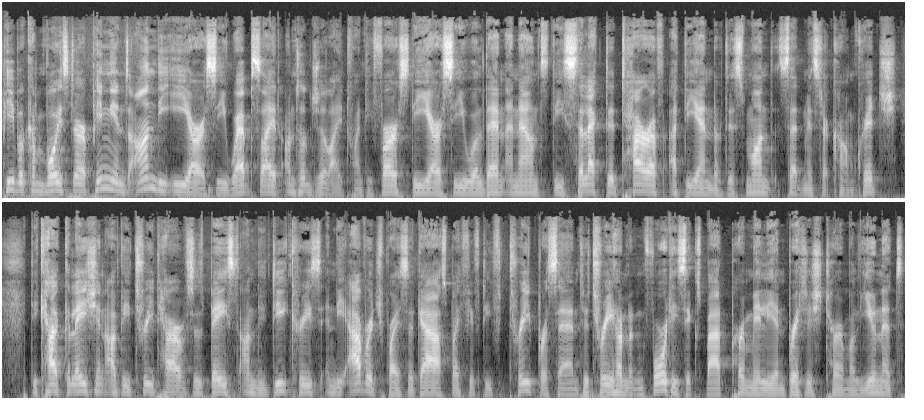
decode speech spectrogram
People can voice their opinions on the ERC website until July 21st. The ERC will then announce the selected tariff at the end of this month, said Mr. Komkrich. The calculation of the three tariffs is based on the decrease in the average price of gas by 53% to 346 baht per million British thermal units,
